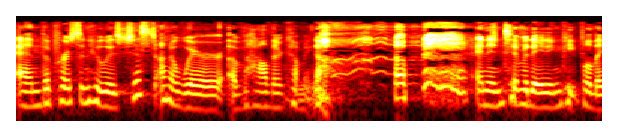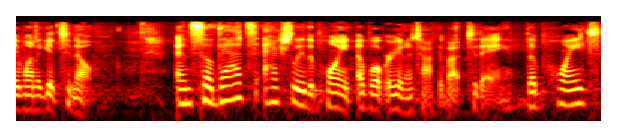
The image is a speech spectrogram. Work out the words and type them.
and the person who is just unaware of how they're coming up and intimidating people they want to get to know. And so that's actually the point of what we're going to talk about today. The point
